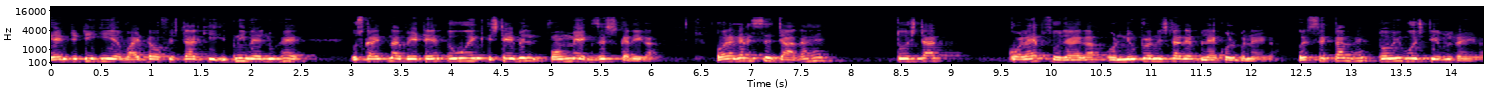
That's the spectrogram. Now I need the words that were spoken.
एंटिटी की या वाइट ऑफ़ स्टार की इतनी वैल्यू है, उसका इतना वेट है तो वो एक स्टेबल फॉर्म में एग्जिस्ट करेगा। और अगर इससे ज़्यादा है तो स्टार कोलैप्स हो जाएगा और न्यूट्रॉन स्टार या ब्लैक होल बनाएगा। और इससे कम है तो भी वो स्टेबल रहेगा।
